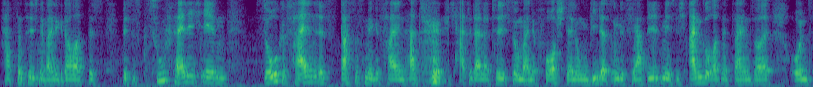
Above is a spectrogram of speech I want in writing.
hat es natürlich eine Weile gedauert, bis, bis es zufällig eben so gefallen ist, dass es mir gefallen hat. Ich hatte da natürlich so meine Vorstellung, wie das ungefähr bildmäßig angeordnet sein soll und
